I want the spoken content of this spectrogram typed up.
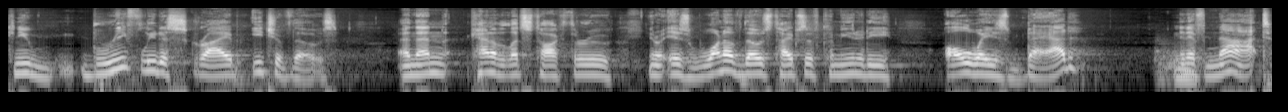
can you briefly describe each of those? And then kind of let's talk through, you know, is one of those types of community always bad? And if mm. not,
